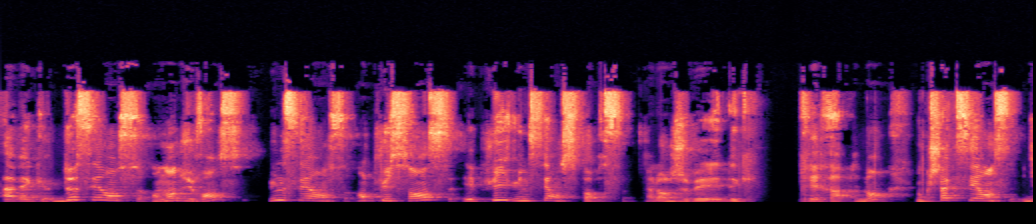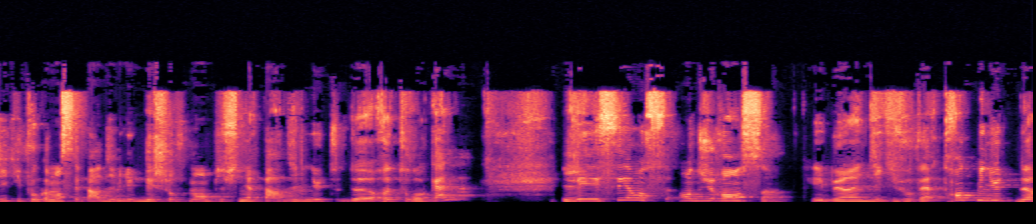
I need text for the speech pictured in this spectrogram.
avec deux séances en endurance, une séance en puissance et puis une séance force. Alors, je vais décrire rapidement. Donc, chaque séance dit qu'il faut commencer par 10 minutes d'échauffement puis finir par 10 minutes de retour au calme. Les séances endurance, eh bien, il dit qu'il faut faire 30 minutes de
